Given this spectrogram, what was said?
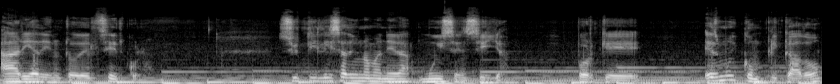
área dentro del círculo se utiliza de una manera muy sencilla porque es muy complicado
